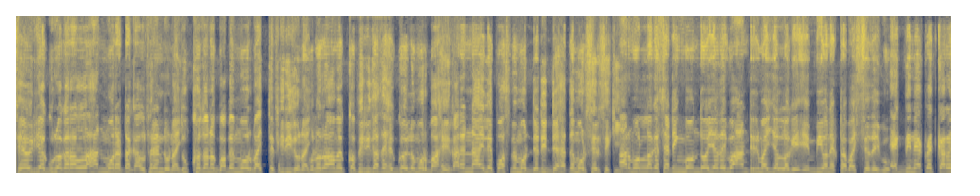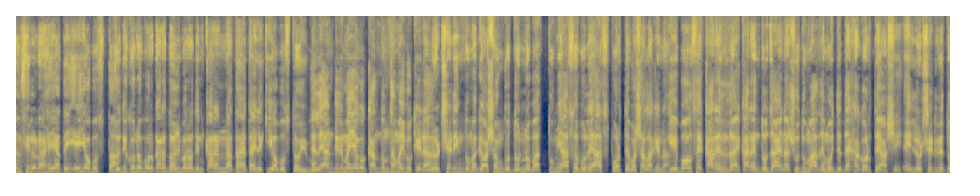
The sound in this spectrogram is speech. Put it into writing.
সে ওইরিয়া গুরাগার আল্লাহান মোর একটা গার্লফ্রেন্ডও নাই। দুঃখজনক ভাবে মোর বাইতে ফিরিজও নাই। কোন রকম এক ফিরিজ আছে হেগ হইল মোর বাহের। কারেন্ট না আইলে পসমে মোর ডেডির দেহাতে মোর সেরছে কি? আর মোর লাগে সেটিং বন্ধ হইয়া যাইব আন্টির মাইয়ার লাগে। এমবি অনেকটা বাইসে যাইব। একদিন এক রাত কারেন্ট ছিল না হেয়াতে এই অবস্থা। যদি কোনো প্রকারে দশ বারো দিন কারেন্ট না থাকে, তাইলে কি অবস্থা হইব? তাহলে আন্টির মাইয়া গো কান্দন থামাইবো কেডা? লোডশেডিং তোমাকে অসংখ্য ধন্যবাদ। তুমি আসো বলে আজ পড়তে বসা লাগে না। কে বলছে কারেন্ট যায়? কারেন্ট তো যায় না, শুধু মাঝে মধ্যে দেখা করতে আসে। এই লোডশেডিং এর তো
